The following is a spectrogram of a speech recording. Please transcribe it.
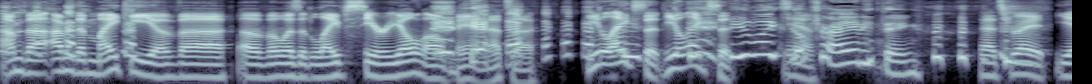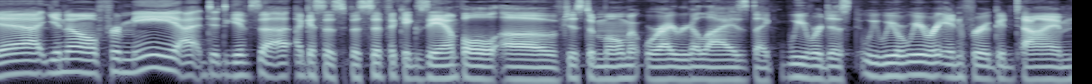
I'm the I'm the Mikey of uh of uh, was it Life Cereal? Oh man, that's a he likes it. He likes it. he likes Yeah. he'll try anything. That's right. Yeah, you know, for me, it gives, uh, I guess, a specific example of just a moment where I realized like we were just we, we were we were in for a good time.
